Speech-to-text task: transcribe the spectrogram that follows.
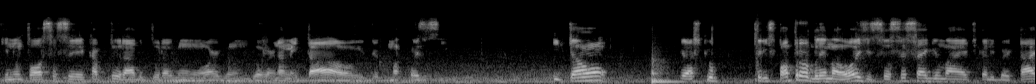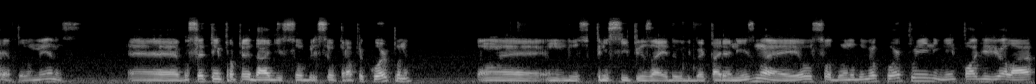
que não possa ser capturado por algum órgão governamental, de alguma coisa assim. Então, eu acho que o principal problema hoje, se você segue uma ética libertária, pelo menos, é, você tem propriedade sobre seu próprio corpo, né? Então, é um dos princípios aí do libertarianismo é eu sou dono do meu corpo e ninguém pode violar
